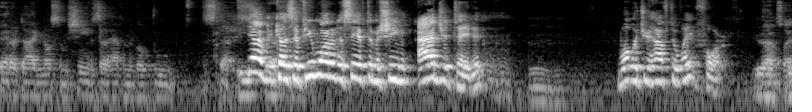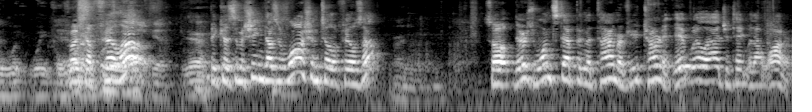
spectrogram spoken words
better diagnose the machine instead of having to go through the steps. Yeah, because if you wanted to see if the machine agitated, Mhm. what would you have to wait for? You have to wait, wait for. Yeah. For it to fill up? Yeah. Yeah. Because the machine doesn't wash until it fills up. Right. So there's one step in the timer. If you turn it, it will agitate without water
